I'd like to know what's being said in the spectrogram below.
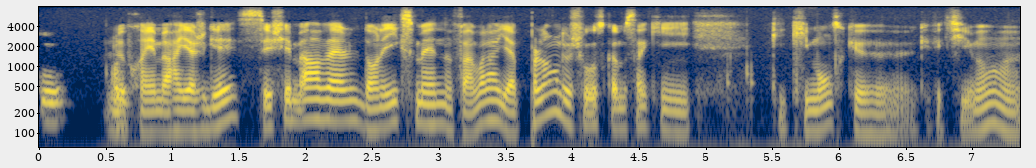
gay, Le premier mariage gay, c'est chez Marvel, dans les X-Men. Enfin voilà, il y a plein de choses comme ça qui, qui, qui montrent que, qu'effectivement, euh,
